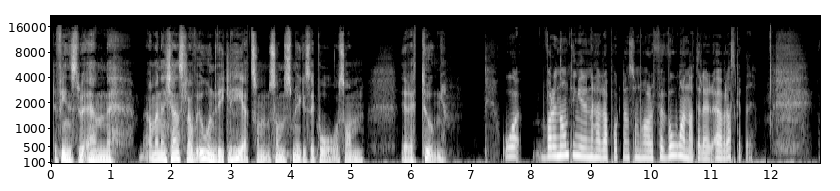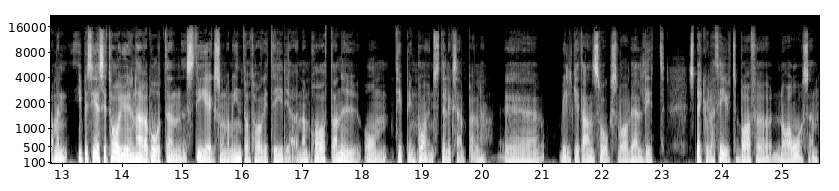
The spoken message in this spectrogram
det finns ju en, ja, men en känsla av oundviklighet som, som smyger sig på och som är rätt tung. Och var det någonting i den här rapporten som har förvånat eller överraskat dig? Ja, men IPCC tar ju i den här rapporten steg som de inte har tagit tidigare. Man pratar nu om tipping points till exempel, eh, vilket ansågs vara väldigt spekulativt bara för några år sedan.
